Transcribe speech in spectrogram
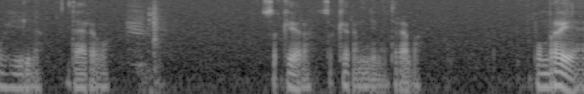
Вугілля, дерево. Сокира. Сокира мені не треба. Помри.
